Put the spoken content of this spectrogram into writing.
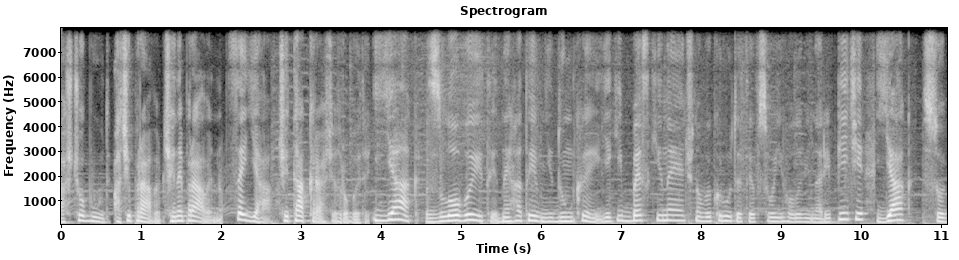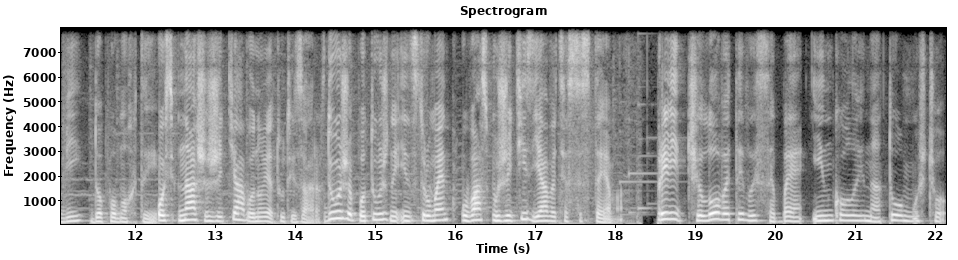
А що буде? А чи правильно, чи неправильно? Це я, чи так краще зробити? Як зловити негативні думки, які безкінечно викрутити в своїй голові на репіті, як собі допомогти? Ось наше життя, воно є тут і зараз. Дуже потужний інструмент. У вас у житті з'явиться система. Привіт! Чи ловите ви себе інколи на тому, що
